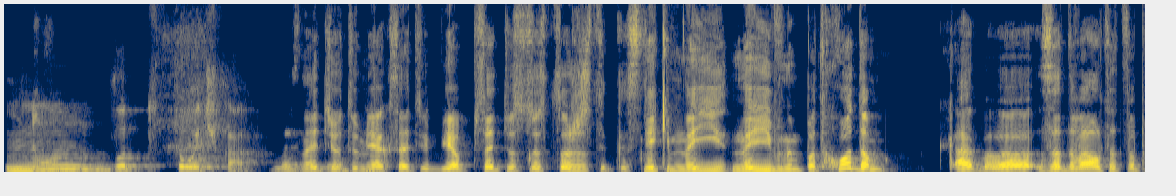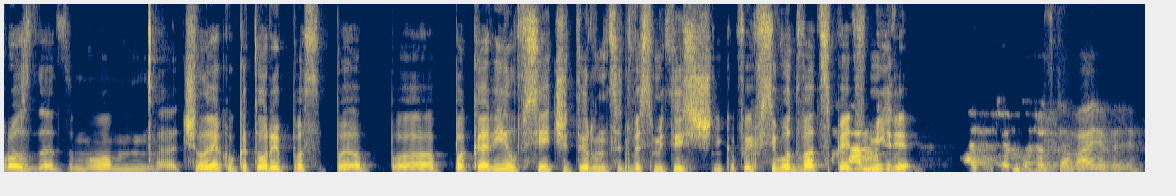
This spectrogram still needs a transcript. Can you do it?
Ну, вот точка. Знаете, вот у меня, кстати, я, кстати, тоже с неким наивным подходом а, а, задавал этот вопрос этому человеку, который пос, по, по, покорил все 14 восьмитысячников. Их всего 25 а, в мире. А с чем вы разговаривали?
